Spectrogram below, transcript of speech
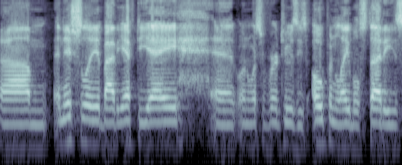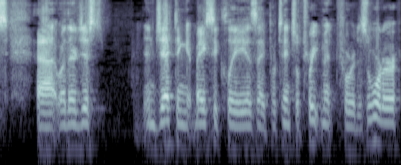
um, initially by the FDA, and when what's referred to as these open-label studies, uh, where they're just injecting it basically as a potential treatment for a disorder.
